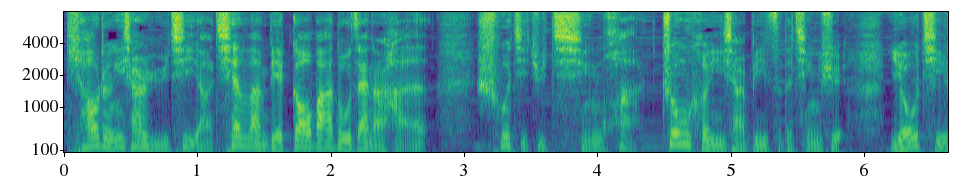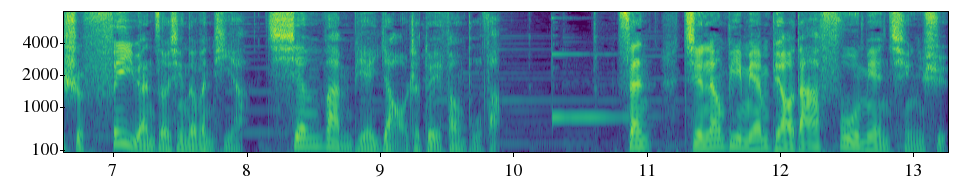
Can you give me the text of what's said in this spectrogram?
调整一下语气啊，千万别高八度在那喊，说几句情话，中和一下彼此的情绪。尤其是非原则性的问题啊，千万别咬着对方不放。三，尽量避免表达负面情绪。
